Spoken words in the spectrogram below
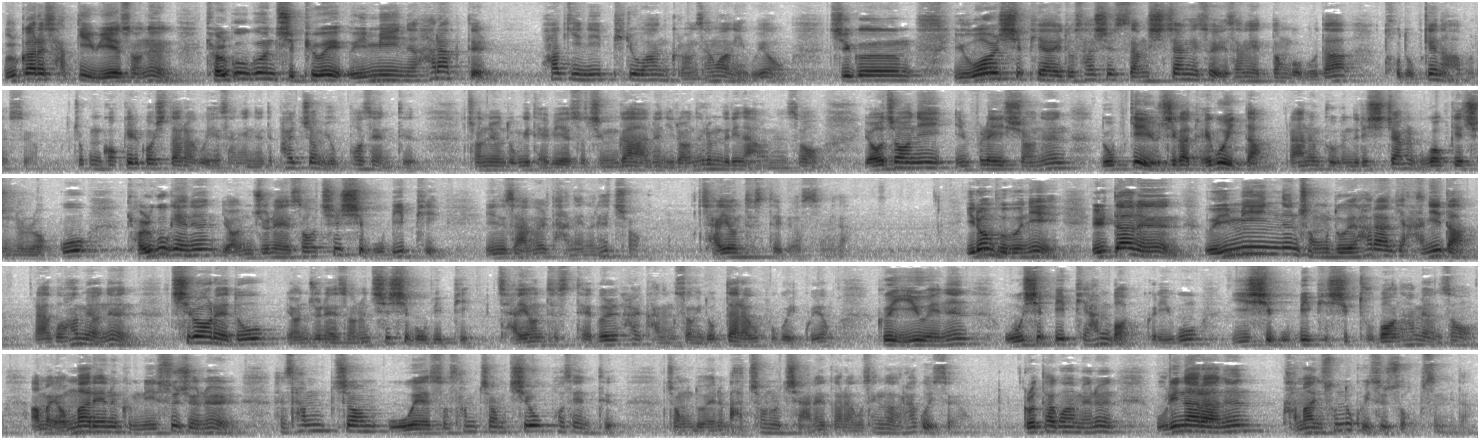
물가를 잡기 위해서는 결국은 지표의 의미 있는 하락들 확인이 필요한 그런 상황이고요. 지금 6월 CPI도 사실상 시장에서 예상했던 것보다 더 높게 나와버렸어요. 조금 꺾일 것이다라고 예상했는데 8.6% 전년 동기 대비해서 증가하는 이런 흐름들이 나오면서 여전히 인플레이션은 높게 유지가 되고 있다라는 부분들이 시장을 무겁게 짓눌렀고 결국에는 연준에서 75bp 인상을 단행을 했죠. 자이언트 스텝이었습니다. 이런 부분이 일단은 의미 있는 정도의 하락이 아니다. 라고 하면은 7월에도 연준에서는 75bp 자이언트 스텝을 할 가능성이 높다라고 보고 있고요. 그 이후에는 50bp 한 번, 그리고 25bp씩 두 번 하면서 아마 연말에는 금리 수준을 한 3.5에서 3.75% 정도에는 맞춰놓지 않을까라고 생각을 하고 있어요. 그렇다고 하면은 우리나라는 가만히 손 놓고 있을 수 없습니다.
